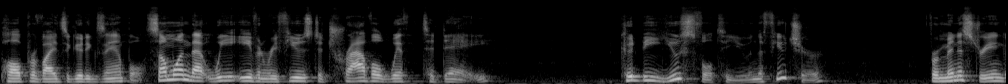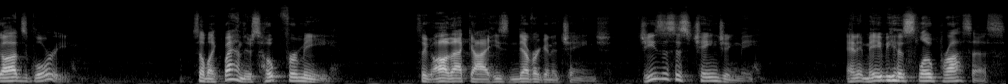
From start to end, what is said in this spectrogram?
Paul provides a good example. Someone that we even refuse to travel with today could be useful to you in the future for ministry and God's glory. So I'm like, man, there's hope for me. It's like, oh, that guy, he's never going to change. Jesus is changing me. And it may be a slow process,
